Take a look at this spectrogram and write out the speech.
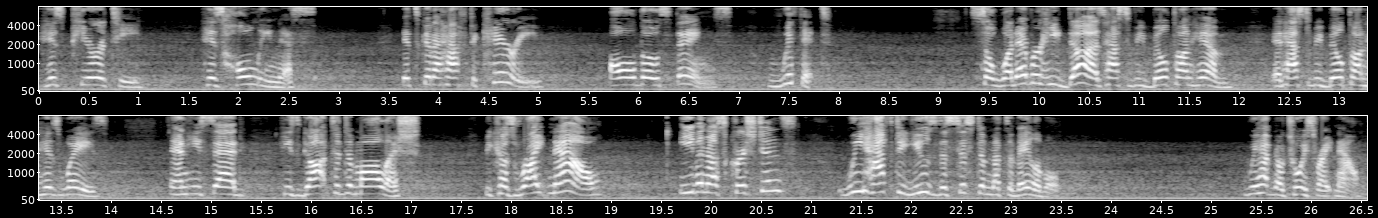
His purity, His holiness. It's going to have to carry all those things with it. So, whatever He does has to be built on Him. It has to be built on his ways. And he said he's got to demolish because right now, even us Christians, we have to use the system that's available. We have no choice right now.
